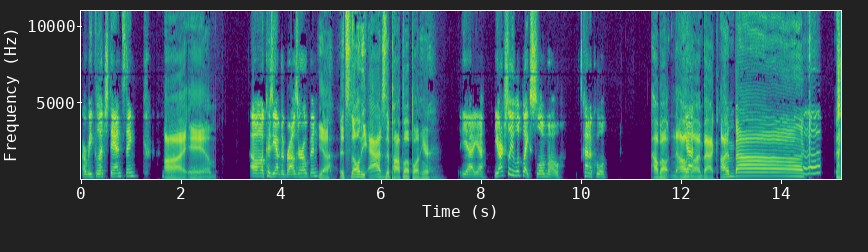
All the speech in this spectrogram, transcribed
Are we glitch dancing? I am. Oh, because you have the browser open? Yeah, it's all the ads that pop up on here. Yeah, yeah. You actually look like slow mo. It's kind of cool. How about now? Yeah. no, I'm back. I'm back. it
